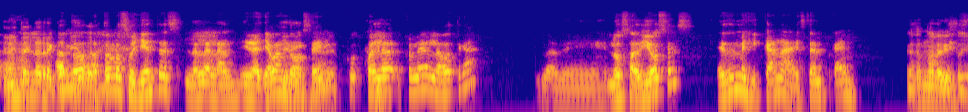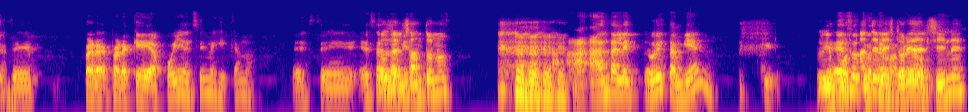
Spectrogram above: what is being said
Sí, la recomiendo. A, to- a todos los oyentes, La La Land. Mira, ya van dos, ¿eh? ver. ¿Cu- ¿Cuál, cuál era la otra? La de Los Adioses. Esa es mexicana, está en Prime. Esa no la he visto yo. Este, para, para que apoyen el cine mexicano. Este, esa Los la del santo, ¿no? Ah, ándale, oye, también. Lo importante en la tema, historia pero- del cine.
